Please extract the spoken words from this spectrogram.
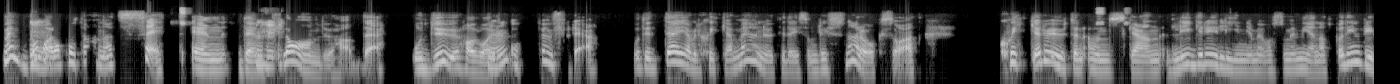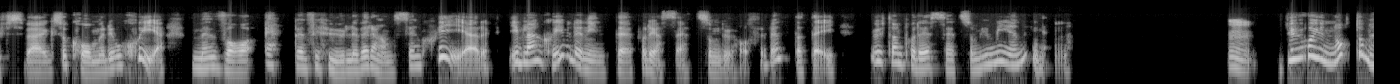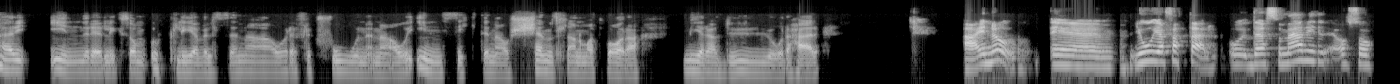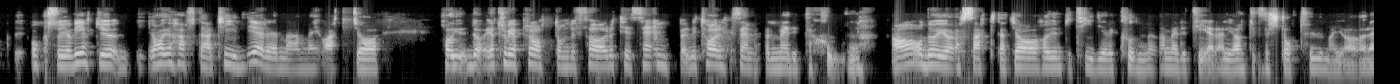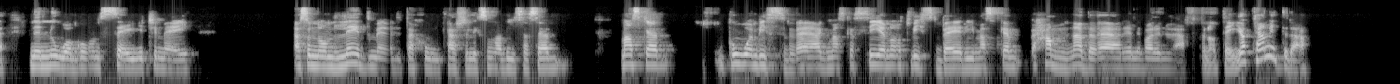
Men mm. bara mm. på ett annat sätt än den mm. plan du hade. Och du har varit mm. öppen för det. Och det är det jag vill skicka med nu till dig som lyssnar också. Att skickar du ut en önskan, ligger i linje med vad som är menat på din livsväg så kommer det att ske. Men var öppen för hur leveransen sker. Ibland sker den inte på det sätt som du har förväntat dig. Utan på det sätt som är meningen. Mm. Du har ju nått de här inre liksom, upplevelserna och reflektionerna och insikterna och känslan om att vara mera du och det här. I know. Eh, jo, jag fattar. Och det som är också, också, jag vet ju, jag har ju haft det här tidigare med mig och att jag har ju, jag tror vi har pratat om det förut, till exempel, vi tar exempel meditation. Ja, och då har jag sagt att jag har ju inte tidigare kunnat meditera, eller jag har inte förstått hur man gör det. När någon säger till mig, alltså någon ledd meditation kanske liksom har visat sig. Man ska gå en viss väg, man ska se något visst berg, man ska hamna där eller vad det nu är för någonting. Jag kan inte det.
